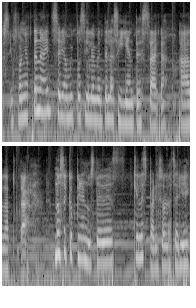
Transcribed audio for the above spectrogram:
Symphony of the Night sería muy posiblemente la siguiente saga a adaptar. No sé qué opinan ustedes, qué les pareció la serie,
